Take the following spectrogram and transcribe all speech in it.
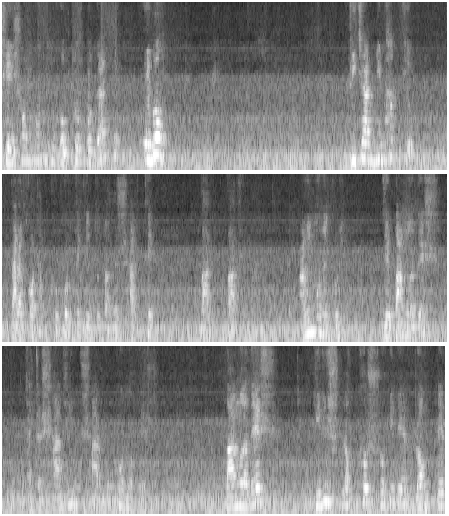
সেই সম্বন্ধে বক্তব্য দেন এবং বিচার বিভাগকেও তারা কটাক্ষ করতে কিন্তু তাদের স্বার্থে বাধে না। আমি মনে করি যে বাংলাদেশ একটা স্বাধীন সার্বভৌম দেশ। বাংলাদেশ তিরিশ লক্ষ শহীদের রক্তের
